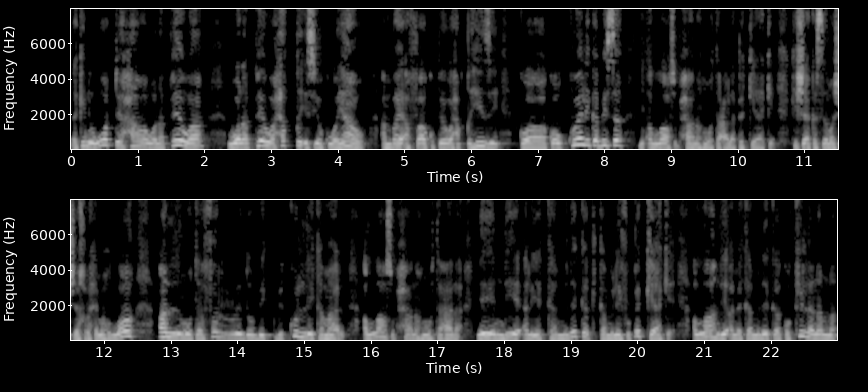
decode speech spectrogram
lakini wote hawa wanapewa wanapewa haki isiyokuwa yao ambaye afaa kupewa haki hizi kwa kwa ukweli kabisa ni Allah subhanahu wa ta'ala peke yake. Kisha akasema Sheikh rahimahullah almutafarrid bikulli kamal. Allah subhanahu wa ta'ala yeye ndiye aliyekamilika kikamilifu peke yake. Allah ndiye amekamilika kwa kila namna.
